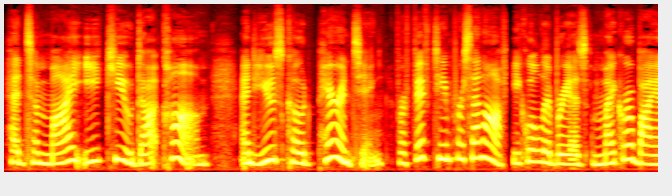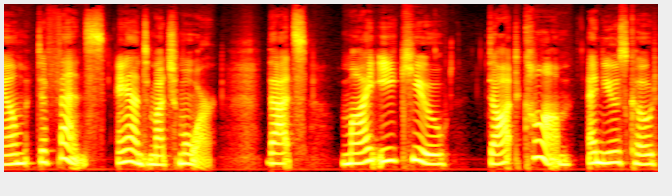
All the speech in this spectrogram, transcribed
Head to myeq.com and use code PARENTING for 15% off Equilibria's microbiome defense and much more. That's myeq.com and use code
